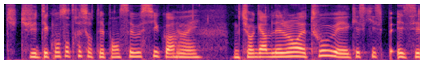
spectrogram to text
Tu, tu étais concentré sur tes pensées aussi, quoi. ouais. Donc tu regardes les gens et tout, et qu'est-ce qui se et c'est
